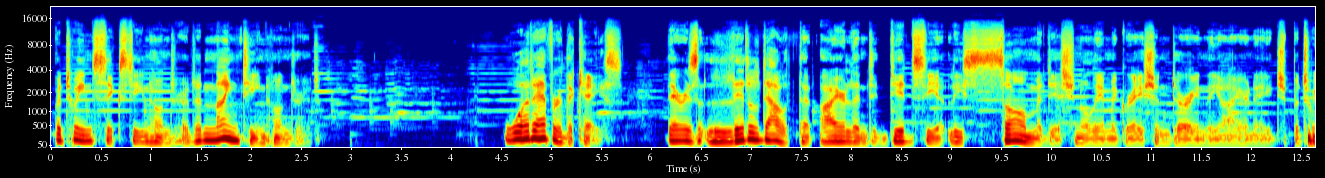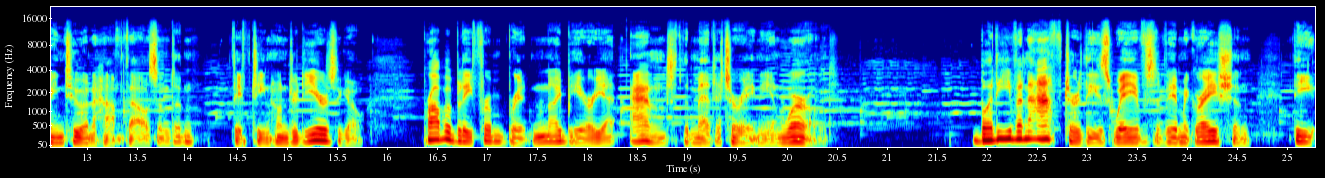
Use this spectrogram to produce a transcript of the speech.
between 1600 and 1900. Whatever the case, there is little doubt that Ireland did see at least some additional immigration during the Iron Age between 2,500 and 1,500 years ago, probably from Britain, Iberia, and the Mediterranean world. But even after these waves of immigration, the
